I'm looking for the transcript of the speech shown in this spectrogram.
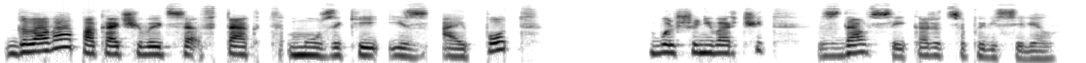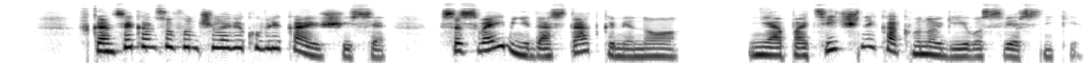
голова покачивается в такт музыки из iPod, больше не ворчит, сдался и, кажется, повеселел. В конце концов, он человек увлекающийся, со своими недостатками, но не апатичный, как многие его сверстники.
